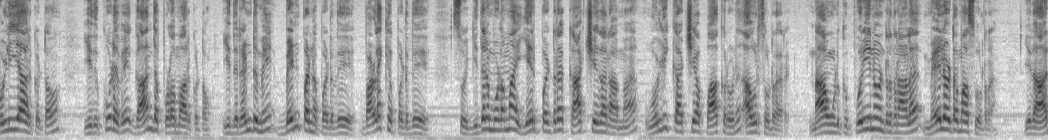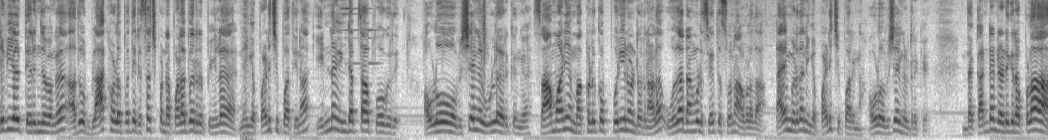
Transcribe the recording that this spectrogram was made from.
ஒளியாக இருக்கட்டும் இது கூடவே காந்த புலமாக இருக்கட்டும் இது ரெண்டுமே பெண்ட் பண்ணப்படுது வளைக்கப்படுது. ஸோ இதன் மூலமாக ஏற்படுற காட்சியை தான் நாம் ஒளி காட்சியாக பார்க்குறோன்னு அவர் சொல்கிறாரு நான் உங்களுக்கு புரியணுன்றதுனால மேலோட்டமாக சொல்கிறேன் இதை அறிவியல் தெரிஞ்சவங்க அதுவும் பிளாக் ஹோலை பற்றி ரிசர்ச் பண்ண பல பேர் இருப்பீங்களே நீங்கள் படித்து பார்த்தீங்கன்னா இன்னும் இன்டெப்த்தாக போகுது. அவ்வளோ விஷயங்கள் உள்ளே இருக்குங்க. சாமானிய மக்களுக்கும் புரியணுன்றதுனால உதாரணங்களும் சேர்த்து சொன்னால் அவ்வளோதான் டைம் இருந்தால் நீங்கள் படித்து பாருங்கள் அவ்வளோ விஷயங்கள் இருக்குது இந்த கண்டென்ட் எடுக்கிறப்பலாம்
